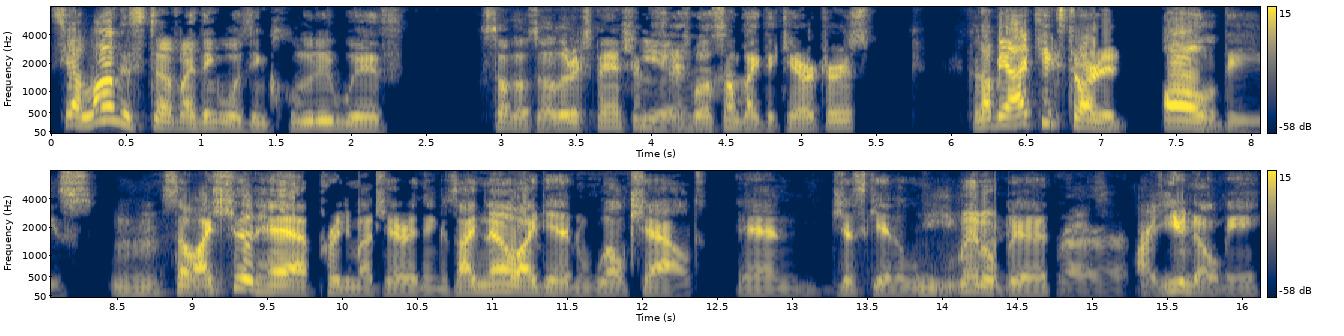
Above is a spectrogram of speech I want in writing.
See, a lot of this stuff I think was included with some of those other expansions Yeah. as well as some like the characters. Because I mean, I kickstarted all of these, Mhm. so I should have pretty much everything. Because I know I didn't welch out and just get a Yeah, little right. bit. Right, right. You know me,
